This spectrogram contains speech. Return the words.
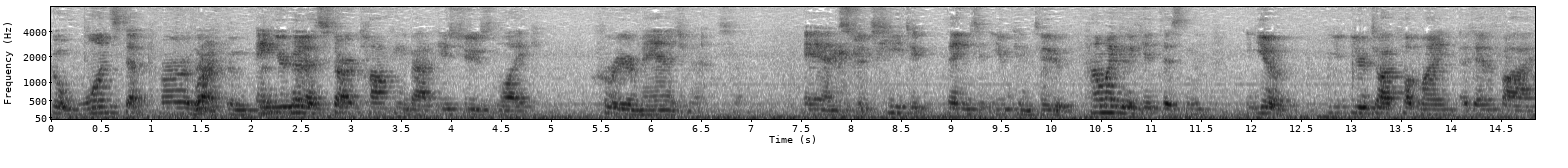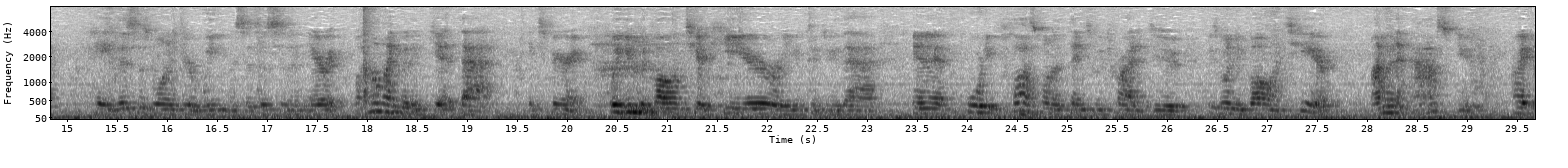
go one step further. Right, and- And you're going to start talking about issues like career management and strategic things that you can do. How am I going to get this? You know, your job club might identify, hey, this is one of your weaknesses. This is an area. Well, how am I going to get that experience? Well, you could volunteer here, or you could do that. And at 40 plus, one of the things we try to do is when you volunteer, I'm going to ask you, all right,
